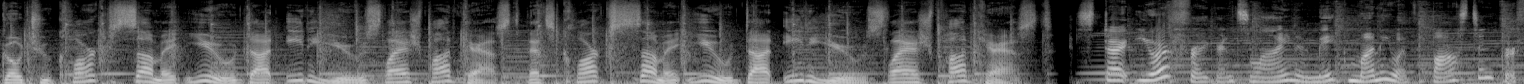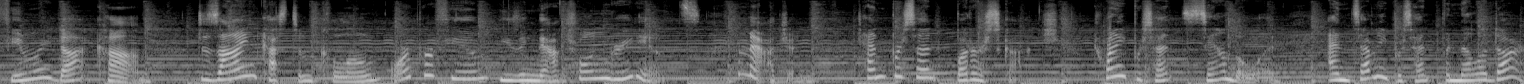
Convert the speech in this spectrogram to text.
go to clarksummitu.edu slash podcast. That's clarksummitu.edu slash podcast. Start your fragrance line and make money with bostonperfumery.com. Design custom cologne or perfume using natural ingredients. Imagine 10% butterscotch, 20% sandalwood, and 70% vanilla dark.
